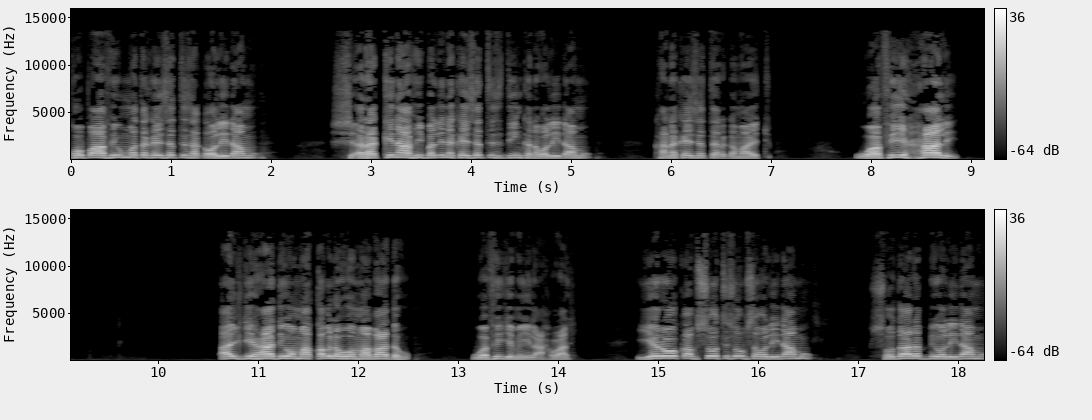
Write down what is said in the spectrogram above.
Kophaa fi ummata keessattis haqa walii dhaamu rakkinaa fi bal'ina keessattis diin kana walii dhaamu kana keessatti argamaa jechu وفي حال الجهاد وما قبله وما بعده وفي جميع الأحوال yeroo qabsootis obsa walii dhaamu sodaa rabbi walii dhaamu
